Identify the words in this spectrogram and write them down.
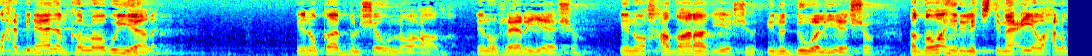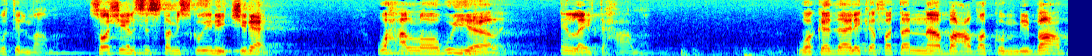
waxa bini aadamka loogu yeelay inuu qaab bulsho u noolaado inuu reer yeesho inuu xadaaraad yeesho inuu duwal yeesho aldawaahir alijtimaaciya waxa lagu tilmaamo. Social systemsku inay jiraan waxa loogu yeelay in la itixaamo wakadalika fatannaa bacdakum bibacd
